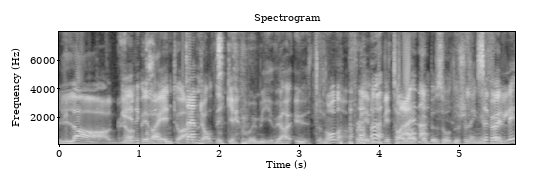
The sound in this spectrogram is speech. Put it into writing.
Lager Ja, vi vet jo talt ikke hvor mye vi har ute nå, da. Fordi vi tar Nei, opp nei. episoder så lenge før. Selvfølgelig,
